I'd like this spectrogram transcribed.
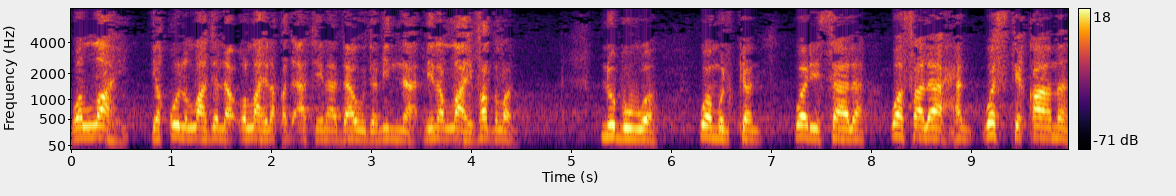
والله يقول الله جل والله لقد آتينا داود منا من الله فضلا نبوة وملكا ورسالة وصلاحا واستقامة.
